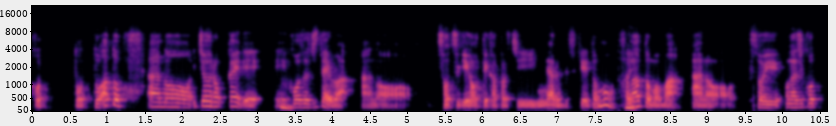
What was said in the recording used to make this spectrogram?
ことと、あと、あの、一応6回で、えーうん。講座自体は、あの、卒業って形になるんですけれども、その後も、まあ、あの、そういう同じこ、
